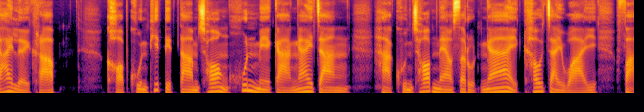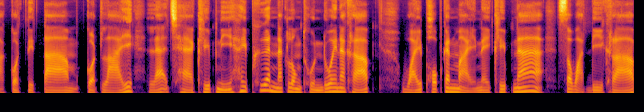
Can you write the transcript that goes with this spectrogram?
ได้เลยครับ ขอบคุณที่ติดตามช่องหุ้นเมกาง่ายจัง หากคุณชอบแนวสรุปง่าย เข้าใจไว้ ฝากกดติดตาม กดไลค์ และแชร์คลิปนี้ให้เพื่อนนักลงทุนด้วยนะครับ ไว้พบกันใหม่ในคลิปหน้า สวัสดีครับ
